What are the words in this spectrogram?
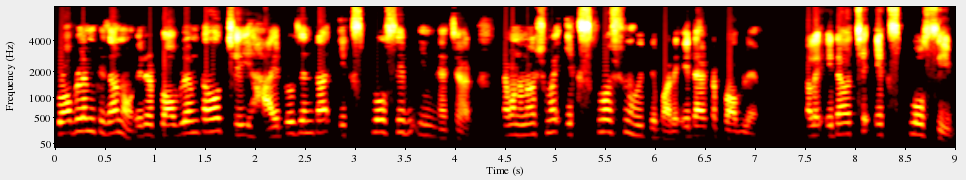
প্রবলেম কি জানো? এটার প্রবলেমটা হচ্ছে এই হাইড্রোজেনটা এক্সপ্লোসিভ ইন নেচার। তার মানে অনেক সময় এক্সপ্লোশন হইতে পারে। এটা একটা প্রবলেম। তাহলে এটা হচ্ছে এক্সপ্লোসিভ।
